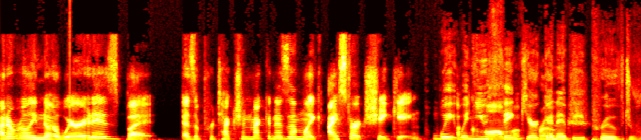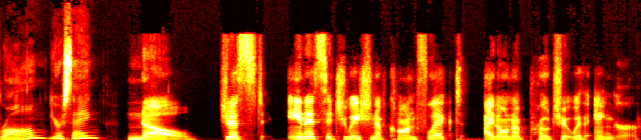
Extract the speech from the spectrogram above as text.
I don't really know where it is, but as a protection mechanism, like I start shaking. Wait, when you think you're going to be proved wrong, you're saying? No, just in a situation of conflict, I don't approach it with anger.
